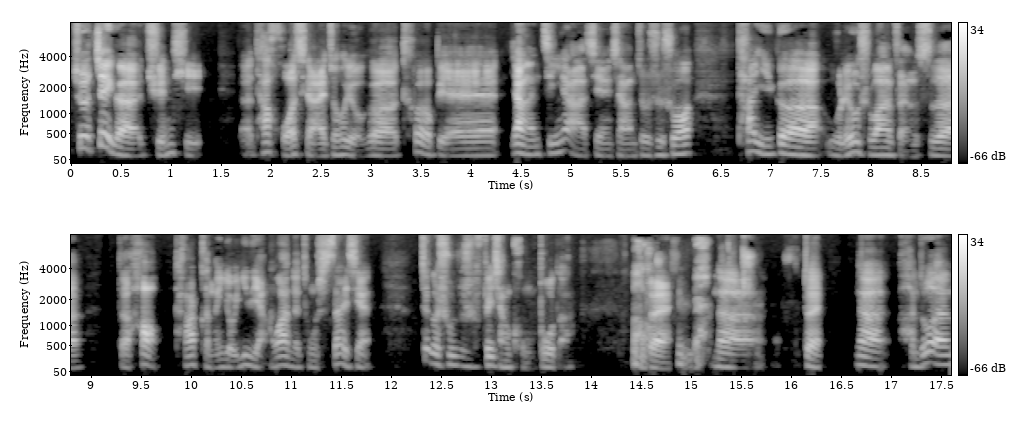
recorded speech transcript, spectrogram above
就是这个群体，呃，它火起来之后有个特别让人惊讶的现象，就是说，他一个五六十万粉丝的号，他可能有一两万的同时在线。这个数据是非常恐怖的，对，那对，那很多人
